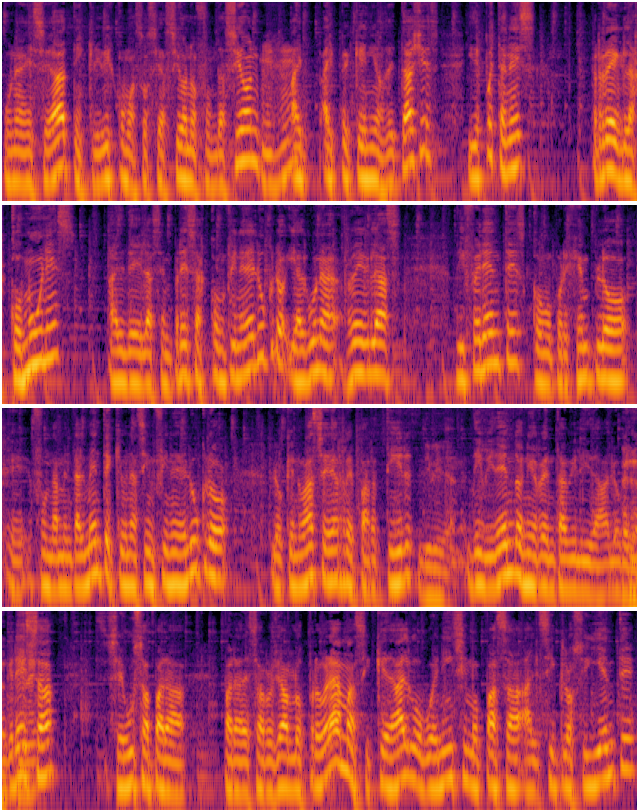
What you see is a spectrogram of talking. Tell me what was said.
una SA, te inscribís como asociación o fundación, hay, hay pequeños detalles, y después tenés reglas comunes al de las empresas con fines de lucro y algunas reglas diferentes, como por ejemplo, eh, fundamentalmente que una sin fines de lucro lo que no hace es repartir dividendos ni rentabilidad. Lo que ingresa se usa para, para desarrollar los programas, y queda algo buenísimo pasa al ciclo siguiente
